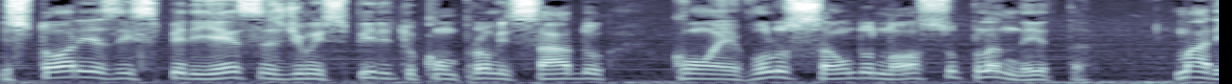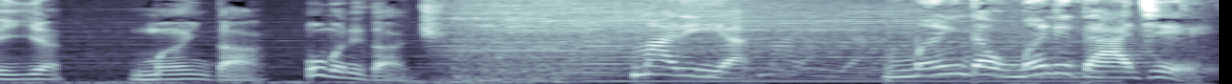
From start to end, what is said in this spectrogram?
histórias e experiências de um espírito compromissado com a evolução do nosso planeta. Maria, Mãe da Humanidade. Maria, Mãe da Humanidade.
